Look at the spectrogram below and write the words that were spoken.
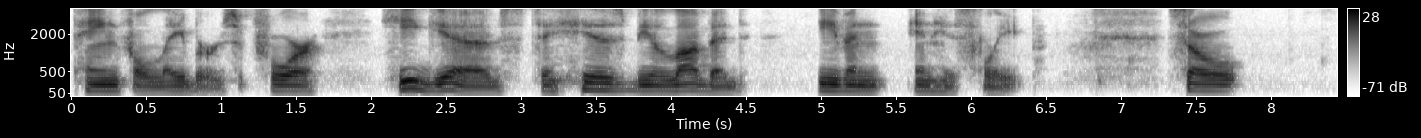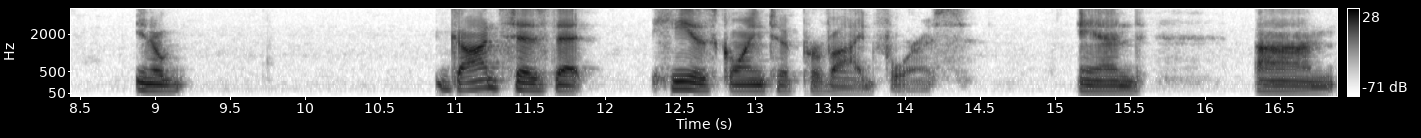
painful labors, for he gives to his beloved even in his sleep. So, you know, God says that he is going to provide for us. And um,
